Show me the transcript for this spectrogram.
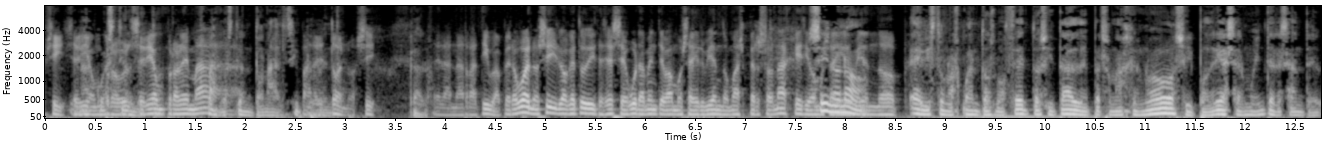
sí, sería, Una un, pro- sería un problema Una cuestión tonal, para el tono, sí, Claro. de la narrativa. Pero bueno, sí, lo que tú dices es seguramente vamos a ir viendo más personajes y vamos Sí, a no, ir no. viendo... He visto unos cuantos bocetos y tal de personajes nuevos y podría ser muy interesante.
